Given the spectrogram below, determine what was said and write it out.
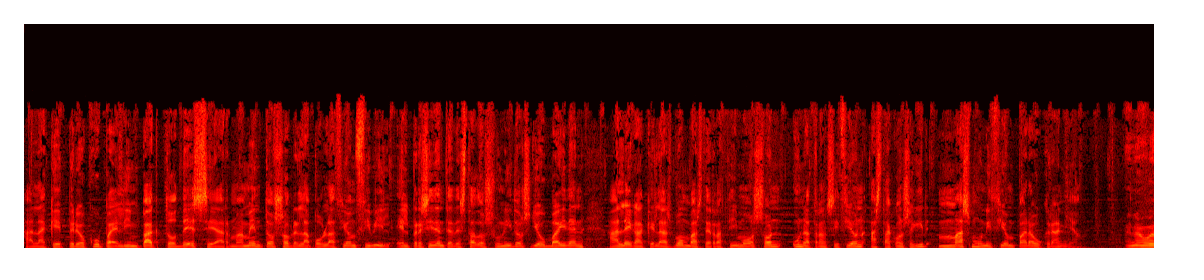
a la que preocupa el impacto de ese armamento sobre la población civil. El presidente de Estados Unidos, Joe Biden, alega que las bombas de racimo son una transición hasta conseguir más munición para Ucrania. Uh,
